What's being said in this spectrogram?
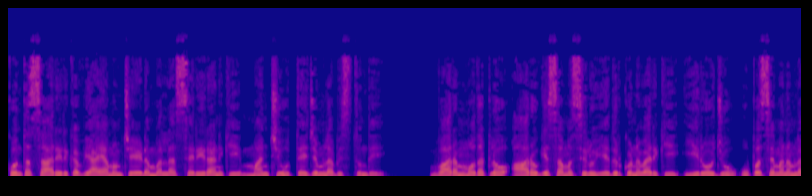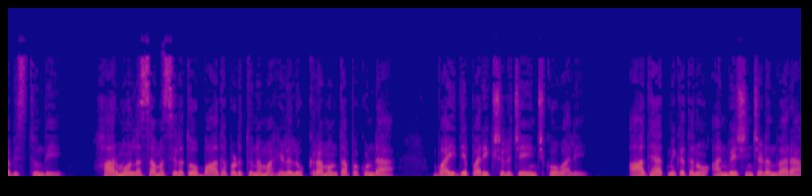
కొంత శారీరక వ్యాయామం చేయడం వల్ల శరీరానికి మంచి ఉత్తేజం లభిస్తుంది. వారం మొదట్లో ఆరోగ్య సమస్యలు ఎదుర్కొన్నవారికి ఈ రోజు ఉపశమనం లభిస్తుంది. హార్మోన్ల సమస్యలతో బాధపడుతున్న మహిళలు క్రమం తప్పకుండా వైద్య పరీక్షలు చేయించుకోవాలి. ఆధ్యాత్మికతను అన్వేషించడం ద్వారా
